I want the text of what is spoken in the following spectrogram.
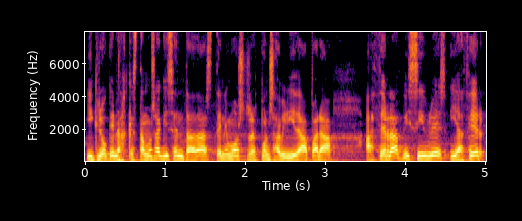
Y creo que las que estamos aquí sentadas tenemos responsabilidad para hacerlas visibles y hacer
